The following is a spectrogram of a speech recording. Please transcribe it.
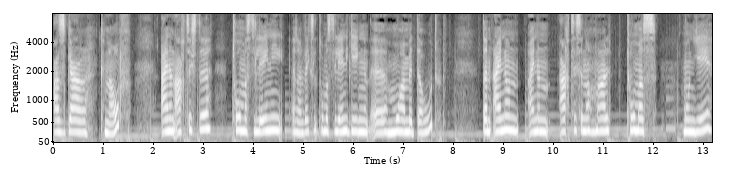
Asgar Knauf. 81. Thomas Delaney, also ein Wechsel Thomas Delaney gegen äh, Mohamed Dahoud. Dann 81. nochmal Thomas Monnier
